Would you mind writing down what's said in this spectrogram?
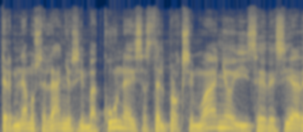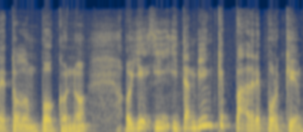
Terminamos el año sin vacuna, es hasta el próximo año y se decía de todo un poco, ¿no? Oye, y, y también qué padre, porque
